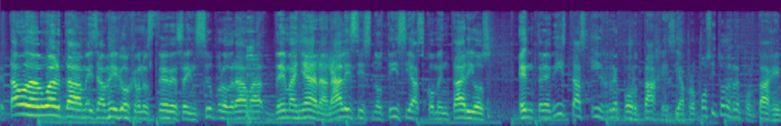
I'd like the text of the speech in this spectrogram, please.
Estamos de vuelta, mis amigos, con ustedes en su programa de mañana. Análisis, noticias, comentarios, entrevistas y reportajes. Y a propósito de reportaje,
